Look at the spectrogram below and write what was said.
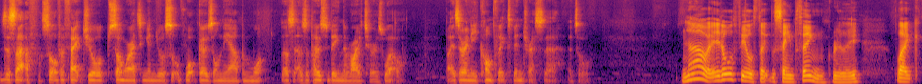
does that sort of affect your songwriting and your sort of what goes on the album, what as, as opposed to being the writer as well? But is there any conflict of interest there at all? no, it all feels like the same thing, really. Like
